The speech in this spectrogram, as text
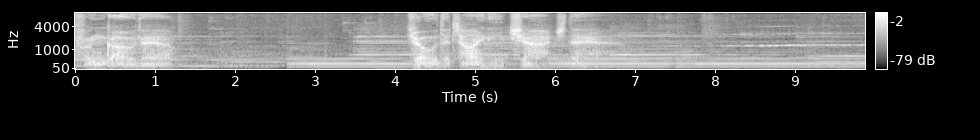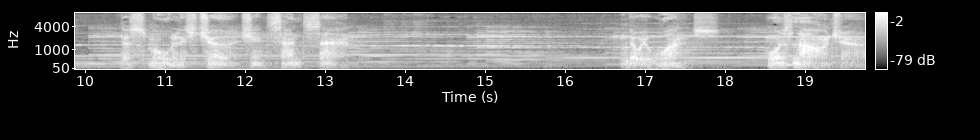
Often go there to the tiny church there. The smallest church in Saint-Saëns. Though it once was larger.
